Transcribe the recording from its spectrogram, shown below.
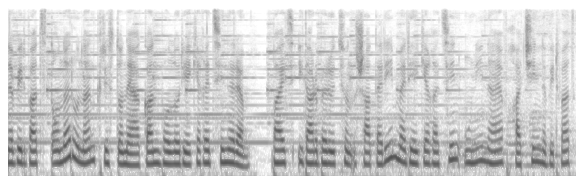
նվիրված տոներ ունեն քրիստոնեական բոլոր եկեղեցիները, բայց ի տարբերություն շատերի, մեր եկեղեցին ունի նաև խաչին նվիրված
